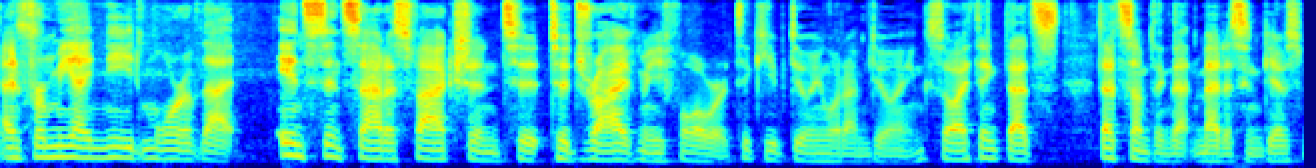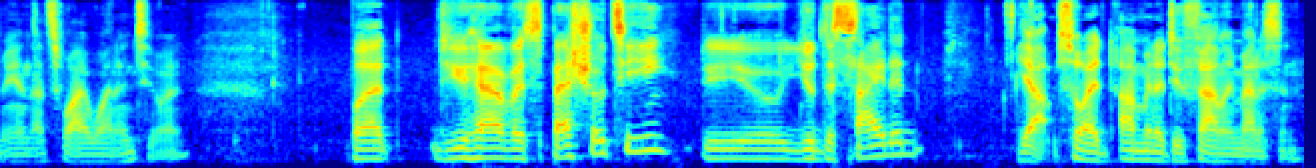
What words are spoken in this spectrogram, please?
And for me, I need more of that instant satisfaction to to drive me forward to keep doing what I'm doing. So I think that's that's something that medicine gives me, and that's why I went into it. But do you have a specialty? Do you you decided? Yeah, so I, I'm going to do family medicine.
